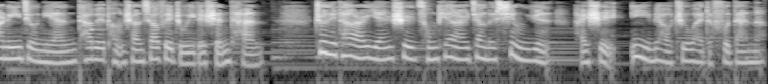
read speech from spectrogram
二零一九年，他被捧上消费主义的神坛，这对他而言是从天而降的幸运，还是意料之外的负担呢？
